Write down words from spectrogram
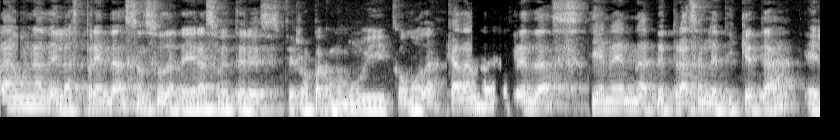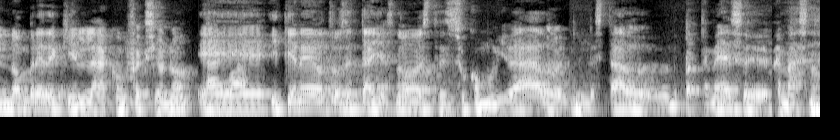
cada una de las prendas son sudaderas, suéteres, este, ropa como muy cómoda. Cada una de las prendas tienen detrás en la etiqueta el nombre de quien la confeccionó. Eh, eh, y tiene otros detalles, ¿no? Este, su comunidad o el, estado donde pertenece, demás, ¿no?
